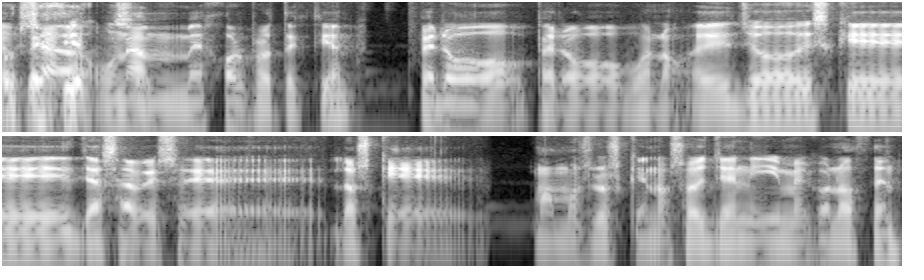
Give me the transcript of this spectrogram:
o sea, una mejor protección. Pero, pero bueno, eh, yo es que, ya sabes, eh, los que vamos, los que nos oyen y me conocen,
